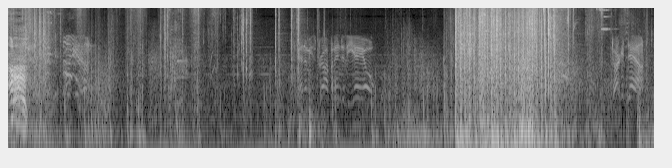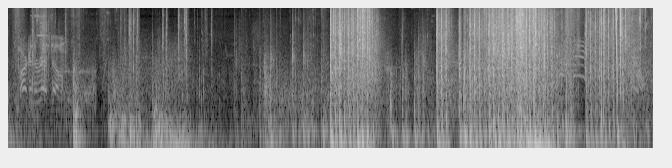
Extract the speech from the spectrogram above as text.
Ah. Enemies dropping into the AO. Target down. Marking the rest of them. I'm dead. Marking the rest of that squad on your TAC map. Get hunting. Oh my god. Marking the rest of that squad on your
